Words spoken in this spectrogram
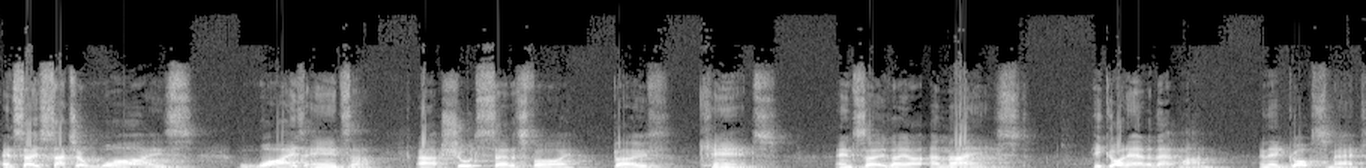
And so, such a wise, wise answer uh, should satisfy both camps. And so they are amazed. He got out of that one and they're gobsmacked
